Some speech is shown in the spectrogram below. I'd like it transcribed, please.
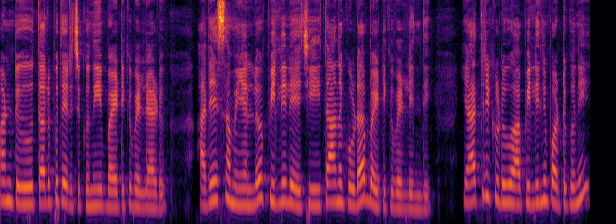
అంటూ తలుపు తెరుచుకుని బయటికి వెళ్ళాడు. అదే సమయంలో పిల్లి లేచి తాను కూడా బయటికి వెళ్ళింది. యాత్రికుడు ఆ పిల్లిని పట్టుకుని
